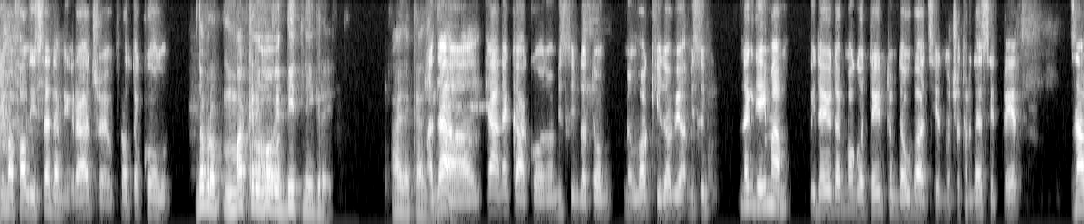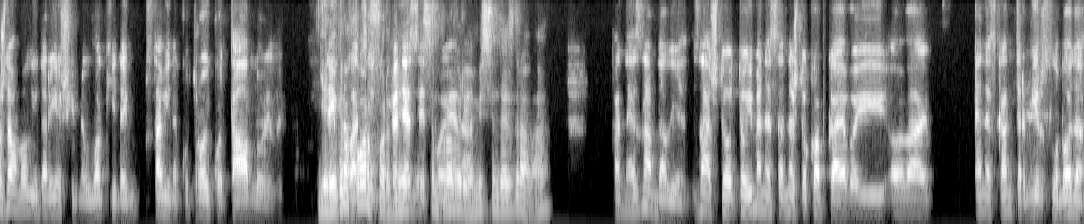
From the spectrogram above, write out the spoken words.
njima fali sedam igrača u protokolu. Dobro, makar im ovi bitni igraju. Ajde kažem. A da, ali ja nekako ono, mislim da to Milwaukee dobija. Mislim, negdje imam ideju da bi mogao Tatum da ubaci jedno 45. Znaš da on voli da riješi Milwaukee, da im stavi neku trojku od tablu ili Jer igra Horford, nisam proverio, mislim da je zdrav, a? Pa ne znam da li je. Znaš, to, to i mene sad nešto kopka. Evo i ovaj, Enes Kanter, Mir Sloboda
